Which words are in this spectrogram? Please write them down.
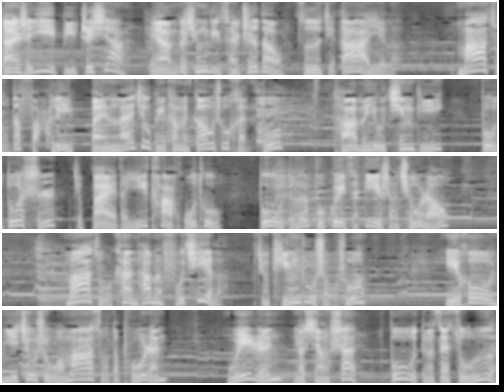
但是，一比之下，两个兄弟才知道自己大意了。妈祖的法力本来就比他们高出很多，他们又轻敌，不多时就败得一塌糊涂，不得不跪在地上求饶。妈祖看他们服气了，就停住手说：“以后你就是我妈祖的仆人。”为人要向善，不得再作恶。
